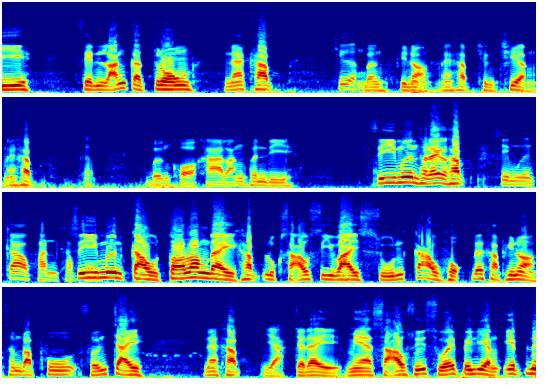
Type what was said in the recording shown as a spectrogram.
ดี เส้นหลังก็ตรงนะครับ เชื่อง เบิ้งพี่น้องนะครับเชื่องเชื่องๆนะครับ ครับ เบิ้งขอขาหลังเพิ่นดีสี่หมื่นเท่าไหรครับสี่หมื่นเก้าพันครับสี่หมื่นเก่าต่อร่องใดครับ ลูกสาว CY 0 9 6ด้วยครับพี่น้องสำหรับผู้สนใจนะครับ อยากจะได้แม่สาวสวยๆ ไปเลี้ยง F1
